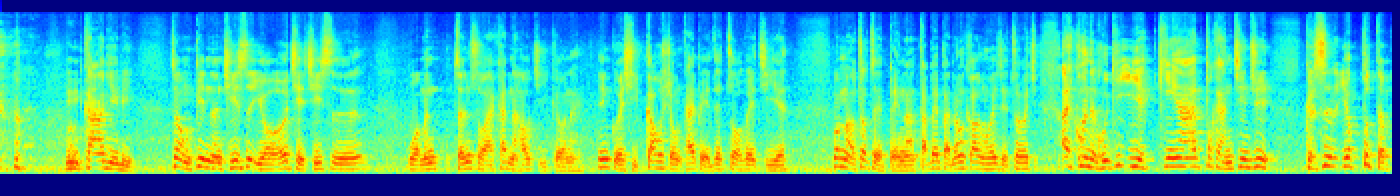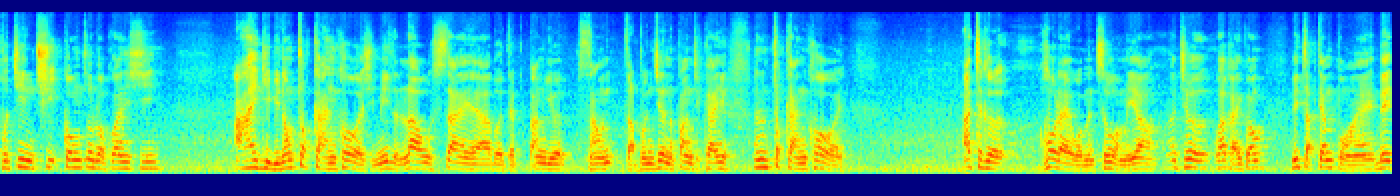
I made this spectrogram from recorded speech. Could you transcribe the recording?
唔敢入去。这种病人其实有，而且其实我们诊所还看了好几个呢，因为是高雄、台北在坐飞机。我嘛有做这病人，特别白龙高雄飞机坐飞机，哎，看到飞机也惊，不敢进去，可是又不得不进去，工作的关系，啊，伊比拢足艰苦的，是咪就落晒啊，无得放药三十分钟就放一盖药，那种足艰苦的。啊，这个后来我们吃我们药，就我甲伊讲，你十点半的要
